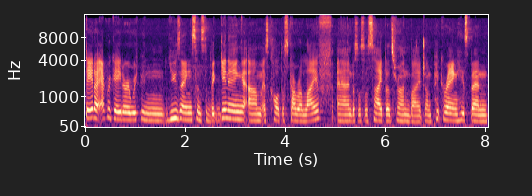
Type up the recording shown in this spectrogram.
data aggregator we've been using since the beginning um, is called Discover Life, and this is a site that's run by John Pickering. He's been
